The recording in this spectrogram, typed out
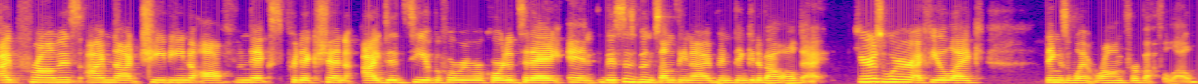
I promise I'm not cheating off Nick's prediction. I did see it before we recorded today, and this has been something I've been thinking about all day. Here's where I feel like things went wrong for Buffalo.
